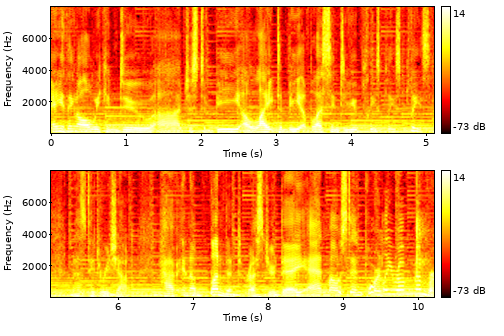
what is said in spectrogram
anything all we can do uh, just to be a light, to be a blessing to you, please, please, please don't hesitate to reach out. Have an abundant rest of your day. And most importantly, remember,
